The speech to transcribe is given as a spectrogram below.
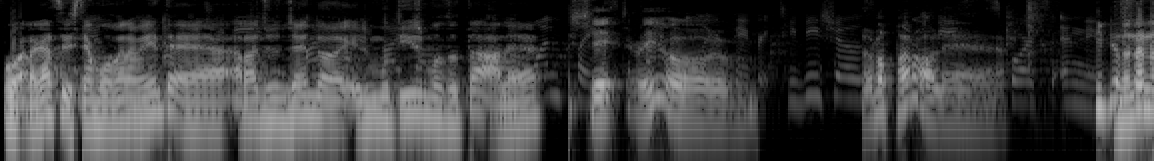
Oh, ragazzi, stiamo veramente eh, raggiungendo il mutismo totale. eh. Sì, io non ho parole. Il mio Non hanno-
